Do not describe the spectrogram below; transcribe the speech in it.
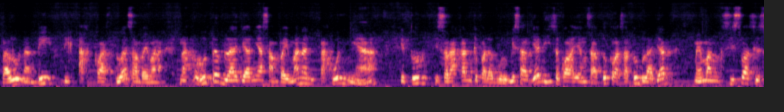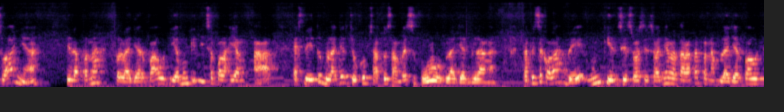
Lalu nanti di ah, kelas 2 sampai mana? Nah rute belajarnya sampai mana di tahunnya itu diserahkan kepada guru. Misal jadi sekolah yang satu kelas 1 belajar memang siswa-siswanya tidak pernah belajar PAUD. Ya mungkin di sekolah yang A SD itu belajar cukup 1 sampai 10 belajar bilangan. Tapi sekolah B mungkin siswa-siswanya rata-rata pernah belajar PAUD.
